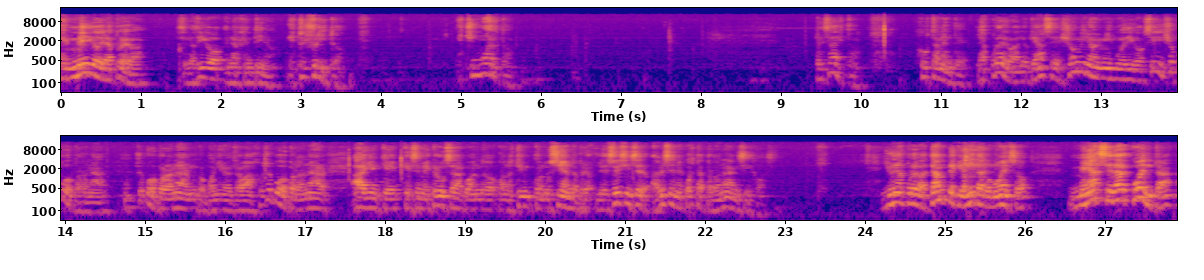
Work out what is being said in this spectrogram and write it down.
en medio de la prueba, se los digo en argentino, estoy frito, estoy muerto. Pensá esto justamente la prueba lo que hace, yo miro a mí mismo y digo, sí, yo puedo perdonar, yo puedo perdonar a un compañero de trabajo, yo puedo perdonar a alguien que, se me cruza cuando, cuando estoy conduciendo, pero le soy sincero, a veces me cuesta perdonar a mis hijos. Y una prueba tan pequeñita como eso me hace dar cuenta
